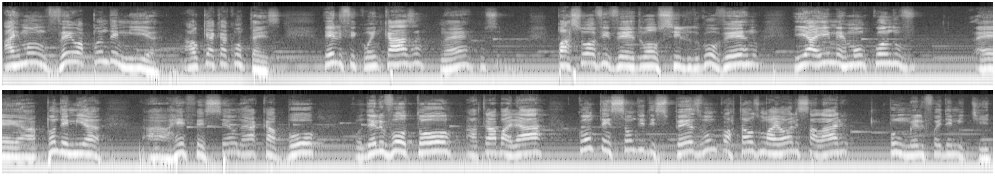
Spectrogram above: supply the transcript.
a irmã veio a pandemia, aí o que é que acontece? Ele ficou em casa, né? Passou a viver do auxílio do governo, e aí, meu irmão, quando é, a pandemia arrefeceu, né? acabou. Quando ele voltou a trabalhar, contenção de despesas, vamos cortar os maiores salários, pum, ele foi demitido.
